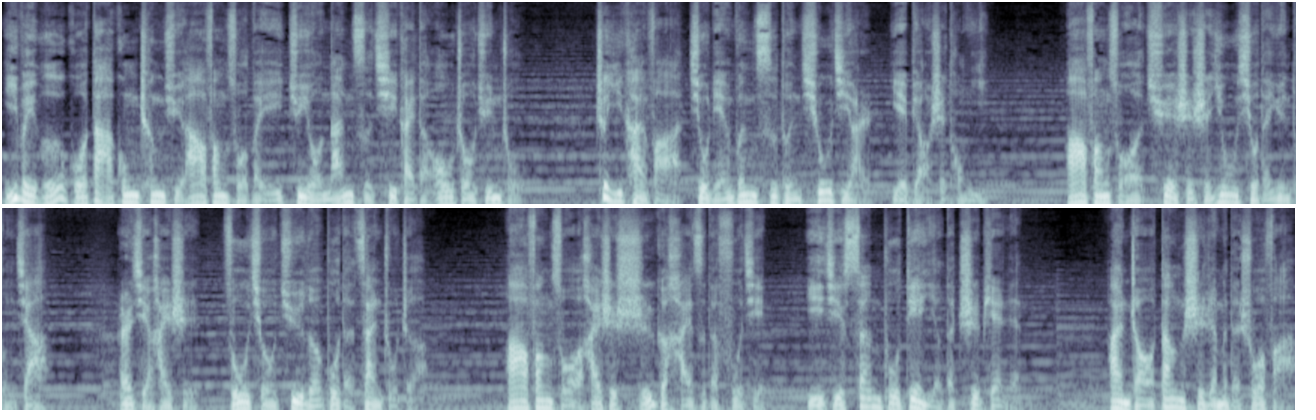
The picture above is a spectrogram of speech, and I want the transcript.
一位俄国大公称许阿方索为具有男子气概的欧洲君主，这一看法就连温斯顿·丘吉尔也表示同意。阿方索确实是优秀的运动家，而且还是足球俱乐部的赞助者。阿方索还是十个孩子的父亲，以及三部电影的制片人。按照当时人们的说法，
